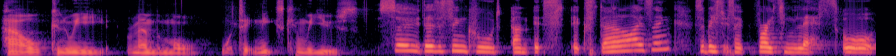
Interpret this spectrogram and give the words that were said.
How can we remember more? What techniques can we use? So there's a thing called um, it's externalizing. So basically, it's like writing lists or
